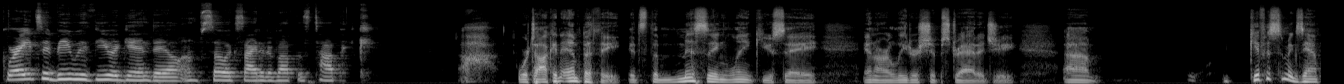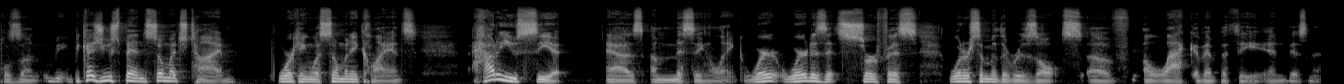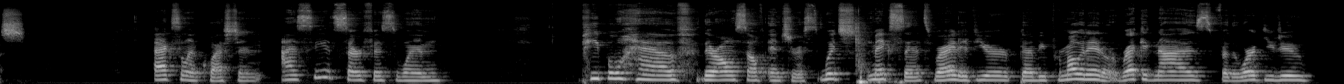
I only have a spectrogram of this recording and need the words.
Great to be with you again, Dale. I'm so excited about this topic. Ah, we're talking empathy. It's the missing link, you say, in our leadership strategy. Um, give us some examples on because you spend so much time working with so many clients how do you see it as a missing link? Where where does it surface? What are some of the results of a lack of empathy in business? Excellent question. I see it surface when people have their own self-interest which makes sense right? If you're going to be promoted or recognized for the work you do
